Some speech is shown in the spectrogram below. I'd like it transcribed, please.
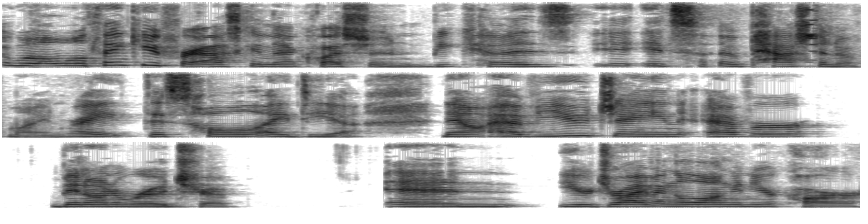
Well, well, thank you for asking that question because it's a passion of mine, right? This whole idea. Now, have you, Jane, ever been on a road trip and you're driving along in your car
